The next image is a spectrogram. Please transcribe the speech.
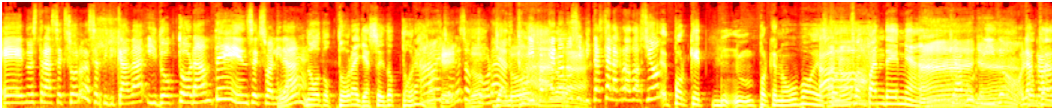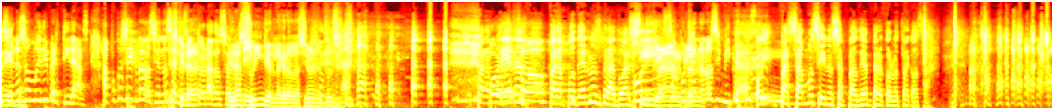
Eh, nuestra sexóloga certificada y doctorante en sexualidad. No, doctora, ya soy doctora. Ah, Ok, ya eres doctora. Ya, ¿Y por qué no nos invitaste a la graduación? Eh, Porque, mm, porque no hubo, esto, Ah, no. fue pandemia. Ah, Qué aburrido. ya. Las Fue graduaciones pandemia. son muy divertidas. ¿A poco sí hay graduaciones Es en los era, doctorados o era no? swinger la graduación, entonces. Para, Por podernos, eso. para podernos graduar, Por sí. eso, Claro, ¿por qué claro. no nos invitaste? Oye, pasamos y nos aplaudían, pero con otra cosa.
